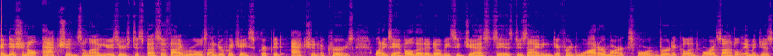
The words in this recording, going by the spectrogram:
Conditional actions allow users to specify rules under which a scripted action occurs. One example that Adobe suggests is designing different watermarks for vertical and horizontal images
